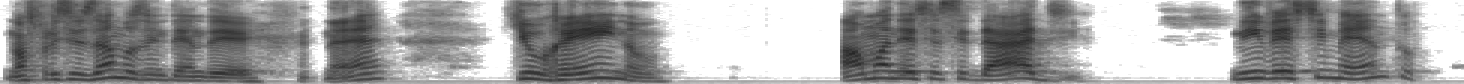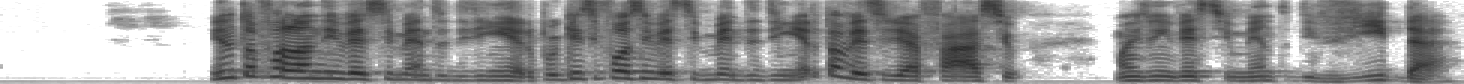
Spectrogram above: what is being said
Nós precisamos entender, né, que o reino há uma necessidade de investimento. E não estou falando de investimento de dinheiro, porque se fosse investimento de dinheiro, talvez seja fácil, mas o investimento de vida,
